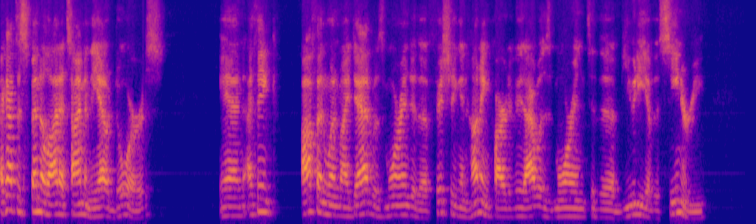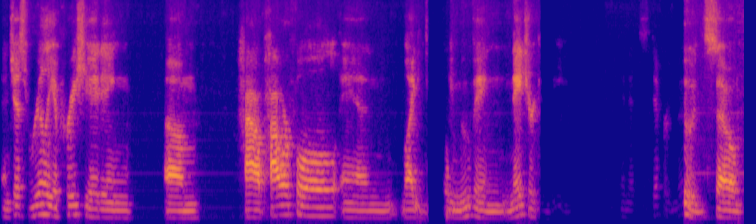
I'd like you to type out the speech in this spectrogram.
I got to spend a lot of time in the outdoors. And I think often when my dad was more into the fishing and hunting part of it, I was more into the beauty of the scenery and just really appreciating um, how powerful and like moving nature can be in its different moods. So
